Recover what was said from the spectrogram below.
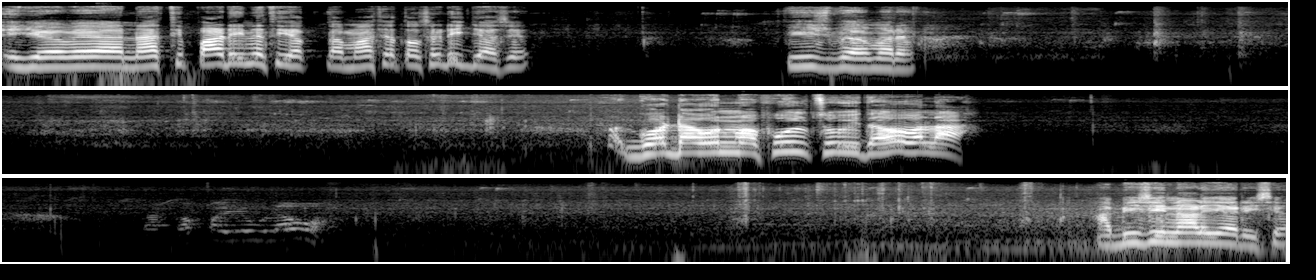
એ હવે નાથી પાડી નથી શકતા માથે તો સડી ગયા છે. પિયુષભાઈ અમારે. ગોડાઉનમાં ફૂલ સુવિધા વાલા. આ બીજી નાળિયારી છે.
